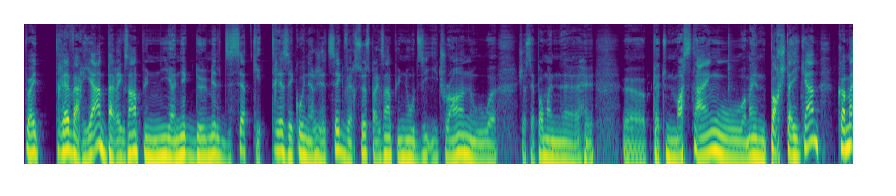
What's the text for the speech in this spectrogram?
peut être très variable. Par exemple, une Ioniq 2017 qui est très éco-énergétique versus, par exemple, une Audi e-tron ou, euh, je ne sais pas moi, euh, euh, peut-être une Mustang ou même une Porsche Taycan. Comment,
